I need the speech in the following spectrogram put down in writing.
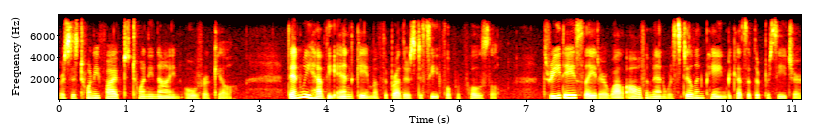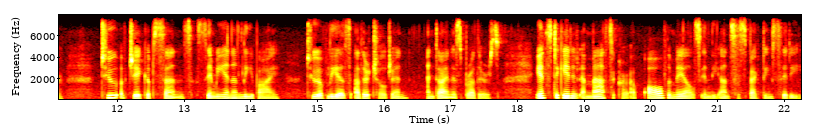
Verses 25 to 29 Overkill. Then we have the end game of the brothers' deceitful proposal. Three days later, while all the men were still in pain because of the procedure, two of Jacob's sons, Simeon and Levi, two of Leah's other children, and Dinah's brothers, instigated a massacre of all the males in the unsuspecting city.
